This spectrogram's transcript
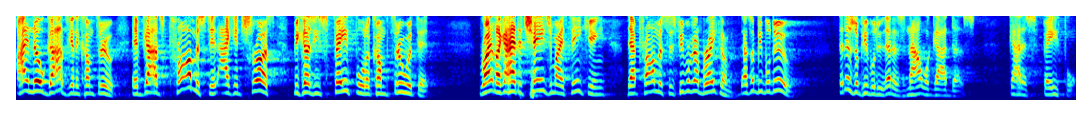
I know God's gonna come through. If God's promised it, I can trust because He's faithful to come through with it. Right? Like I had to change my thinking that promises, people are gonna break them. That's what people do. That is what people do. That is not what God does. God is faithful.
